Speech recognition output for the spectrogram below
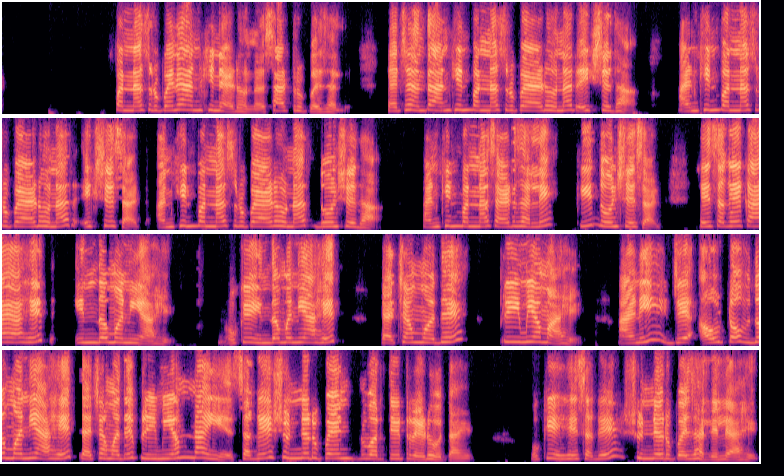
पन्नास रुपयाने आणखीन ऍड होणार साठ रुपये झाले. त्याच्यानंतर आणखीन पन्नास रुपये ऍड होणार एकशे दहा. आणखीन पन्नास रुपये ऍड होणार एकशे साठ. आणखीन पन्नास रुपये ऍड होणार दोनशे दहा. आणखीन पन्नास ऍड झाले की दोनशे साठ. हे सगळे काय आहेत? इन द मनी आहे. ओके इन द मनी आहेत. त्याच्यामध्ये प्रीमियम आहे. आणि जे आउट ऑफ द मनी आहे त्याच्यामध्ये प्रीमियम नाहीये. सगळे शून्य रुपयांवरती ट्रेड होत आहे. ओके हे सगळे शून्य रुपये झालेले आहेत.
